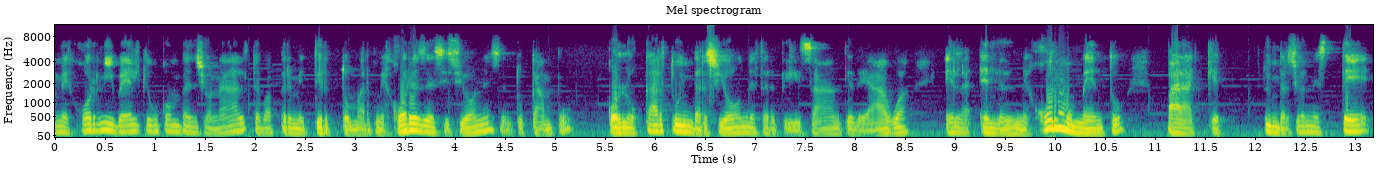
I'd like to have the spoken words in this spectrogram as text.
mejor nivel que un convencional, te va a permitir tomar mejores decisiones en tu campo, colocar tu inversión de fertilizante, de agua, en, el mejor momento para que tu inversión esté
